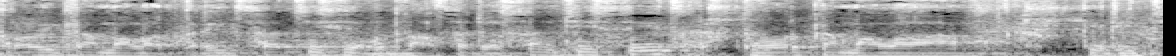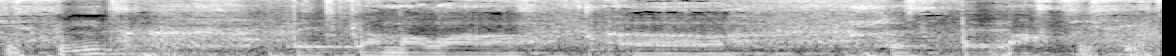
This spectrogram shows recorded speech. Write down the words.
trojka mala 30 tisíc alebo 28 tisíc, štvorka mala 4 tisíc, peťka mala uh, 6-15 tisíc.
